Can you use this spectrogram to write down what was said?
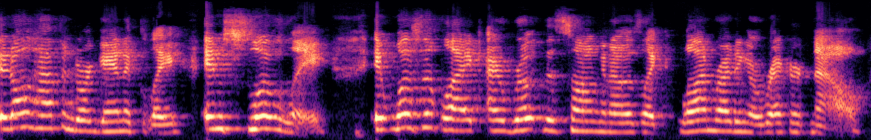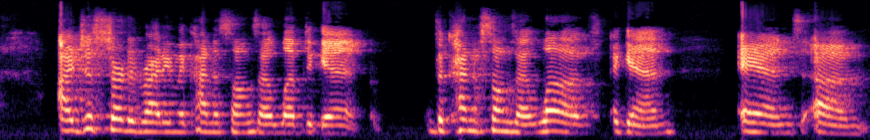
it, all happened organically and slowly. It wasn't like I wrote this song and I was like, well, I'm writing a record now. I just started writing the kind of songs I loved again, the kind of songs I love again. And um,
